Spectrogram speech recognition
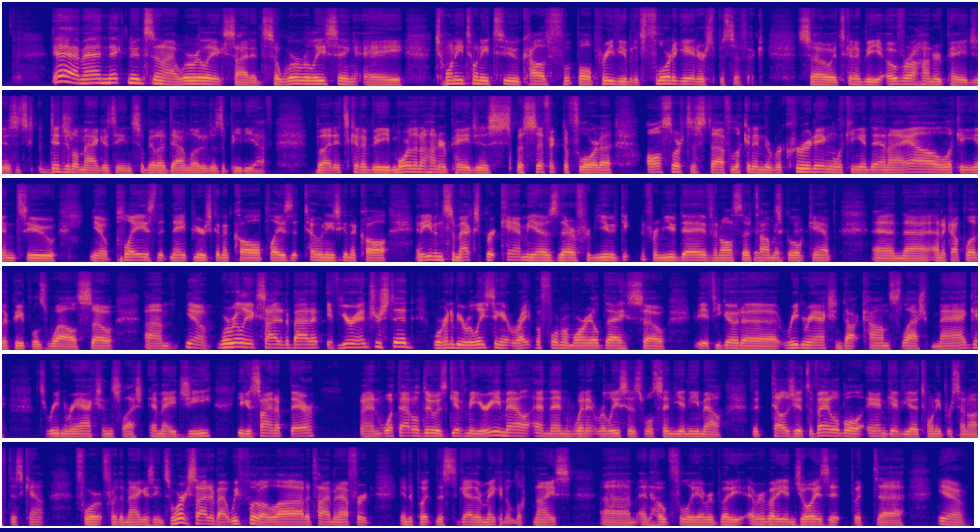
Yeah, man. Nick Newton and I, we're really excited. So we're releasing a 2022 college football preview, but it's Florida Gator specific. So it's going to be over 100 pages. It's a digital magazine, so you'll be able to download it as a PDF. But it's going to be more than 100 pages specific to Florida, all sorts of stuff, looking into recruiting, looking into NIL, looking into, you know, plays that Napier's going to call, plays that Toney's going to call, and even some expert cameos there from you, from you, Dave, and also Thomas Goldkamp and, uh, and a couple other people as well. So, um, you know, we're really excited about it. If you're interested, we're going to be releasing it right before Memorial Day. So if you go to readingreaction.com slash mag, it's readingreaction slash MAG, you can sign up there. And what that'll do is give me your email. And then when it releases, we'll send you an email that tells you it's available and give you a 20% off discount for, for the magazine. So we're excited about it. We've put a lot of time and effort into putting this together, making it look nice. Um, and hopefully everybody, everybody enjoys it. But, uh, you know,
